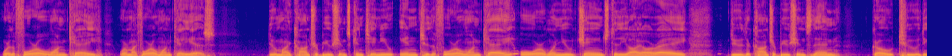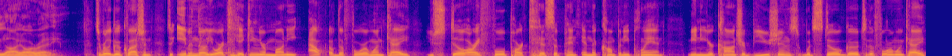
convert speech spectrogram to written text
where the 401k, where my 401k is. Do my contributions continue into the 401k, or when you change to the IRA, do the contributions then go to the IRA? It's a really good question. So even though you are taking your money out of the 401k, you still are a full participant in the company plan, meaning your contributions would still go to the 401k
